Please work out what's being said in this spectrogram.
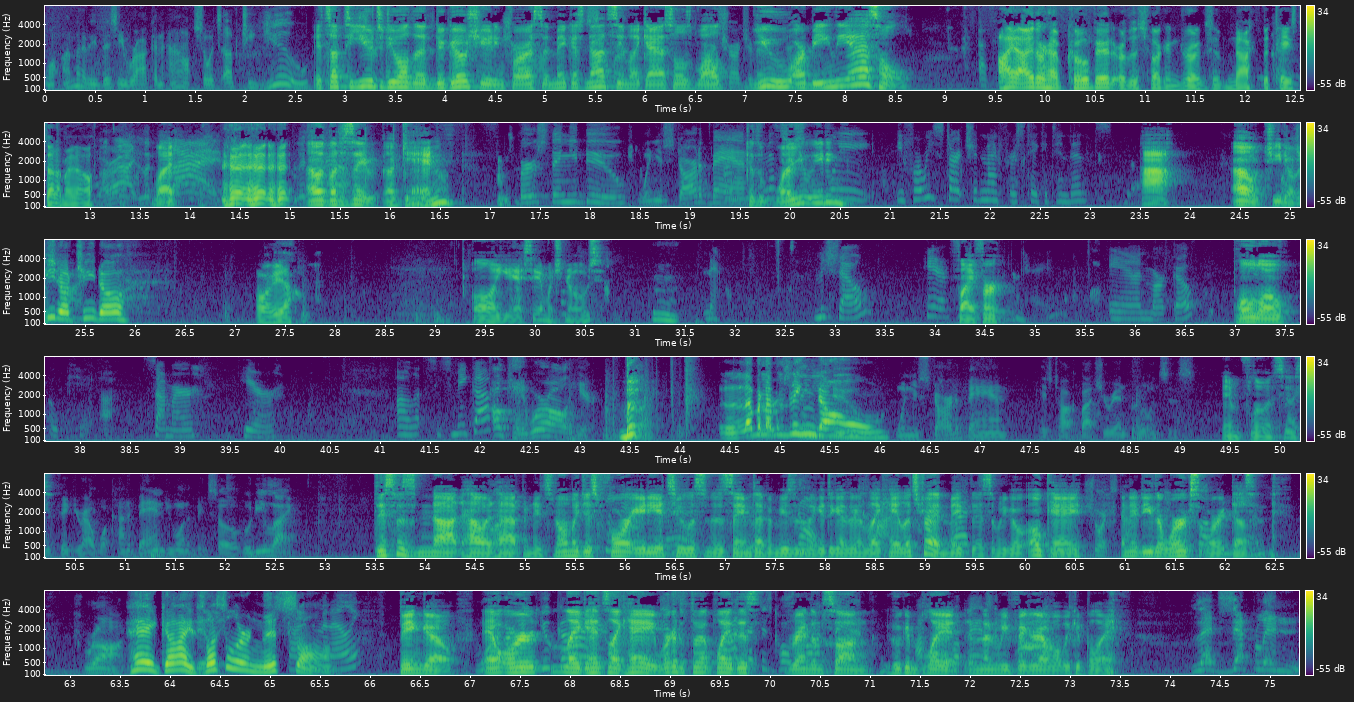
Well, I'm going to be busy rocking out, so it's up to you. It's up to you to do all the negotiating for us and make us not seem like assholes while you are being the asshole. I either have COVID or this fucking drugs have knocked the taste out of my mouth. What? I was about to say again. First thing you do when you start a band. Because what are you eating? Wait, before we start, shouldn't I first take attendance? Ah. Oh, Cheetos. Cheeto, Cheeto. Oh yeah. Oh yeah, sandwich nose. Now, Michelle, here, Pfeiffer. Okay. and Marco. Polo. Okay, uh, Summer, here. Uh, let's see, Tamika. Okay, we're all here. But Lubba lubba First thing ding you do dong. When you start a band, is talk about your influences. That's how you influences. figure out what kind of band you want to be. So, who do you like? This was not how it happened. It's normally just four idiots who listen to the same type of music that they get together and like, hey, let's try and make this, and we go, okay, and it either works or it doesn't. Wrong. Hey guys, let's learn this song. Bingo. And- Or like it's like, hey, we're gonna th- play this random song. Who can play it? And then we figure out what we can play. Led Zeppelin.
